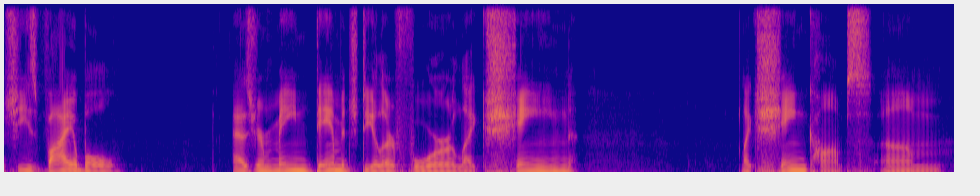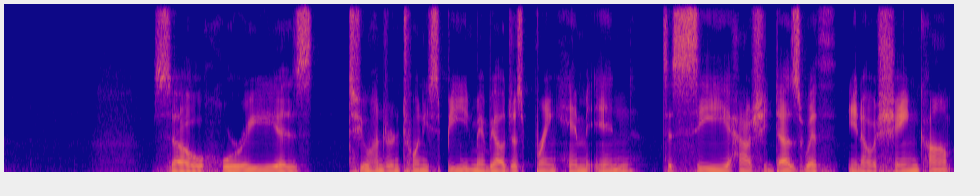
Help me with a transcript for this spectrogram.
she's viable as your main damage dealer for like Shane like Shane comps. Um so Hori is 220 speed. Maybe I'll just bring him in to see how she does with, you know, a Shane comp.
